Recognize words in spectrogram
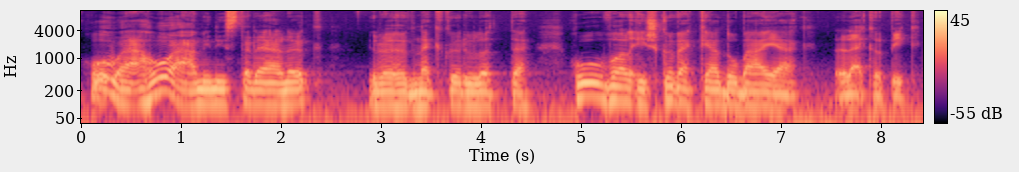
Hová, hová, miniszterelnök? Röhögnek körülötte, hóval és kövekkel dobálják, leköpik.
